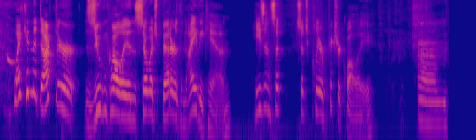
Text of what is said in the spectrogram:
why can the doctor zoom call in so much better than Ivy can? He's in such such clear picture quality. um,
